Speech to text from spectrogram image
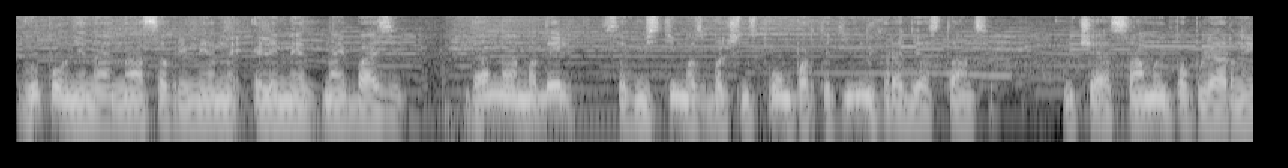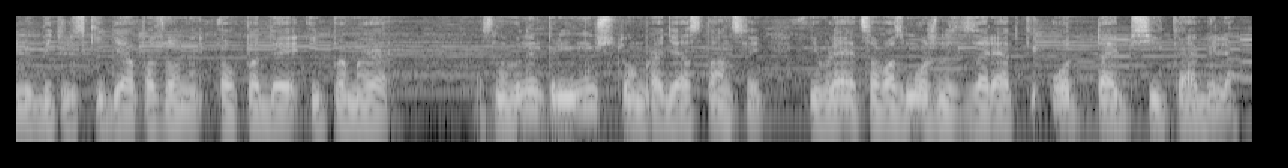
выполненная на современной элементной базе. Данная модель совместима с большинством портативных радиостанций, включая самые популярные любительские диапазоны LPD и PMR. Основным преимуществом радиостанции является возможность зарядки от Type-C кабеля –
